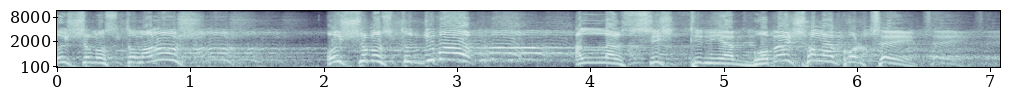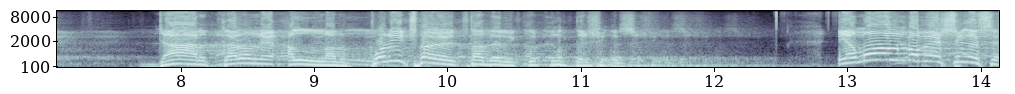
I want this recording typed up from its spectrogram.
ওই সমস্ত মানুষ, ওই সমস্ত যুবক আল্লাহর সৃষ্টি নিয়ে গবেষণা করছে। যার কারণে আল্লাহর পরিচয় তাদের মধ্যে এসে গেছে। এমন ভাবে এসে গেছে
